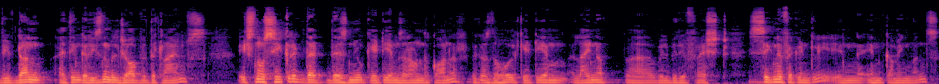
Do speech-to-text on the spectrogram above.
we've done, I think, a reasonable job with the Triumphs. It's no secret that there's new KTMs around the corner because the whole KTM lineup uh, will be refreshed significantly in, in coming months.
